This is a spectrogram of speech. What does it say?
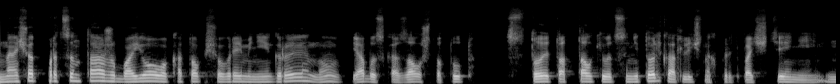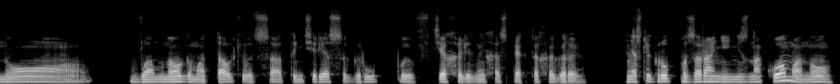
Насчет процентажа боевок от общего времени игры, ну, я бы сказал, что тут стоит отталкиваться не только от личных предпочтений, но во многом отталкиваться от интереса группы в тех или иных аспектах игры. Если группа заранее не знакома, ну,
